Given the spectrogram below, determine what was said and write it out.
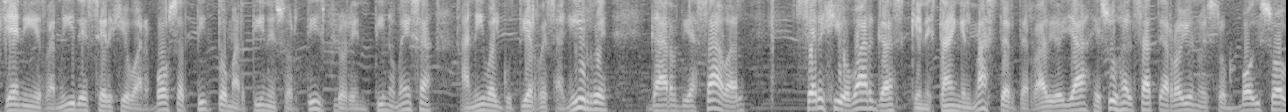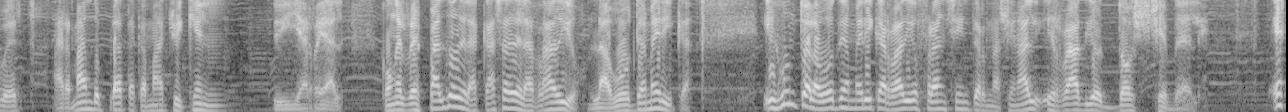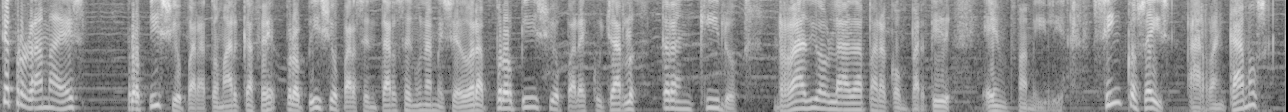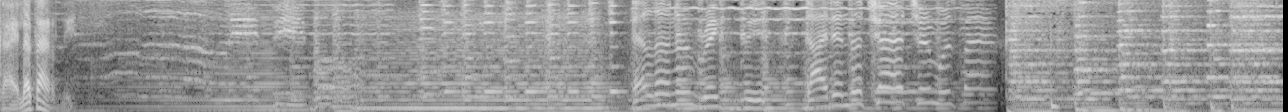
Jenny Ramírez, Sergio Barbosa, Tito Martínez Ortiz, Florentino Mesa, Aníbal Gutiérrez Aguirre, Gardia Zaval, Sergio Vargas, quien está en el máster de Radio Ya, Jesús Alzate Arroyo, nuestro voiceover, Armando Plata Camacho y quien Villarreal, con el respaldo de la Casa de la Radio, La Voz de América, y junto a La Voz de América, Radio Francia Internacional y Radio Deutsche. Este programa es propicio para tomar café, propicio para sentarse en una mecedora, propicio para escucharlo tranquilo. Radio hablada para compartir en familia. 5-6, arrancamos, cae la tarde.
